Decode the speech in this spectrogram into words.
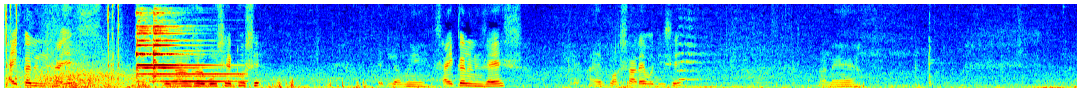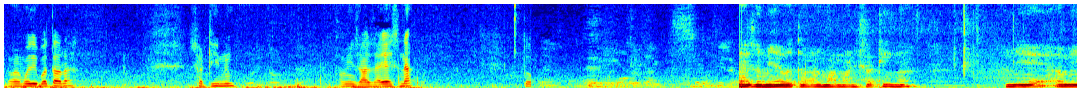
સાયકલ જાય એના ઘર બહુ સેટું છે. એટલે અમે સાયકલ લઈને જઈએ અહીં પસાડે બધી છે. અને અમે બધી બતાડા છઠ્ઠીનું. અમે જઈએ છે ના. તો અમે આવ્યા હતા મારા મામાની સાથીમાં અને અમે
